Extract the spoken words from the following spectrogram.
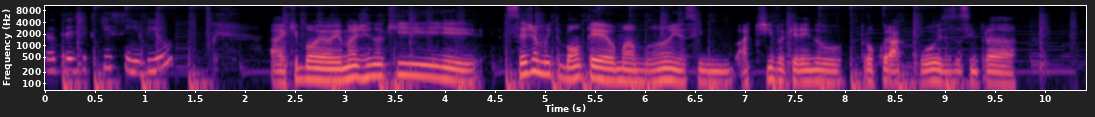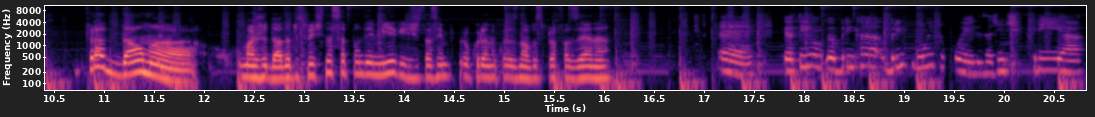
Eu acredito que sim, viu? Ai, que bom. Eu imagino que seja muito bom ter uma mãe, assim, ativa, querendo procurar coisas, assim, para para dar uma, uma ajudada, principalmente nessa pandemia, que a gente tá sempre procurando coisas novas para fazer, né? É, eu tenho, eu brinca, eu brinco muito com eles. A gente cria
